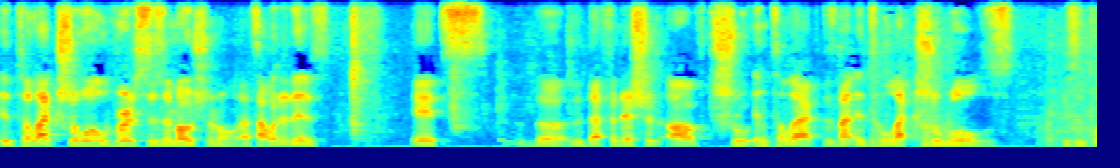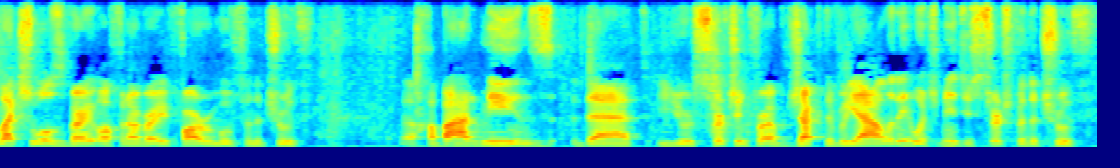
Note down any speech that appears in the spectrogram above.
intellectual versus emotional. That's not what it is. It's the the definition of true intellect is not intellectuals. These intellectuals very often are very far removed from the truth. Uh, Chabad means that you're searching for objective reality, which means you search for the truth.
